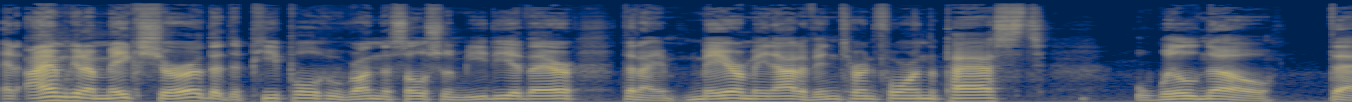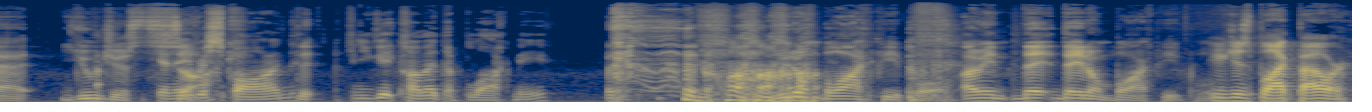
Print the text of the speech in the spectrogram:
and I am going to make sure that the people who run the social media there that I may or may not have interned for in the past will know that you just Can suck. they respond? Th- Can you get ComEd to block me? we don't block people. I mean, they they don't block people. You just block power.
